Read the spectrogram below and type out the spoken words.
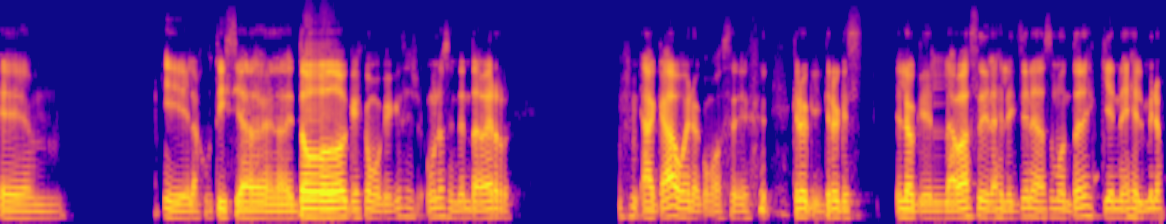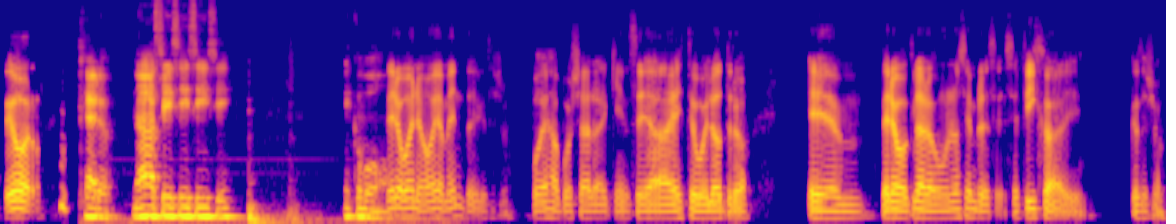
em, y de la justicia, de, todo, que es como que, qué sé yo, uno se intenta ver acá, bueno, como se, creo que, creo que lo que la base de las elecciones hace un montón es quién es el menos peor. Claro, no, sí, sí, sí, sí. Es como. Pero bueno, obviamente, qué sé yo, podés apoyar a quien sea este o el otro. Em, pero claro, uno siempre se, fija y, qué sé yo,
